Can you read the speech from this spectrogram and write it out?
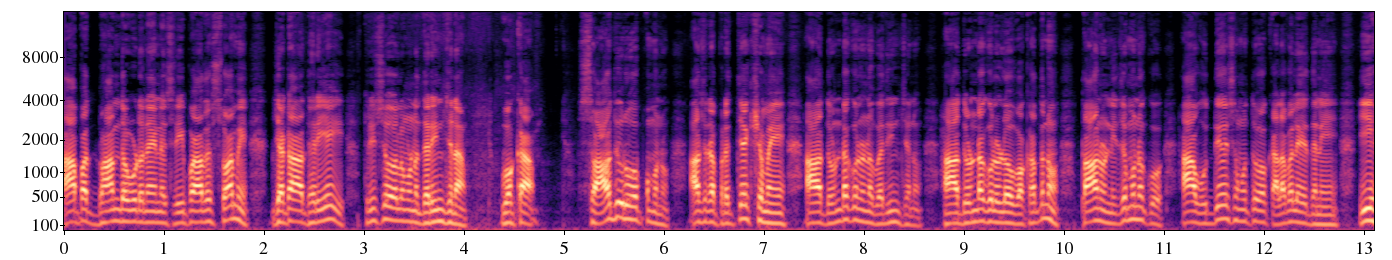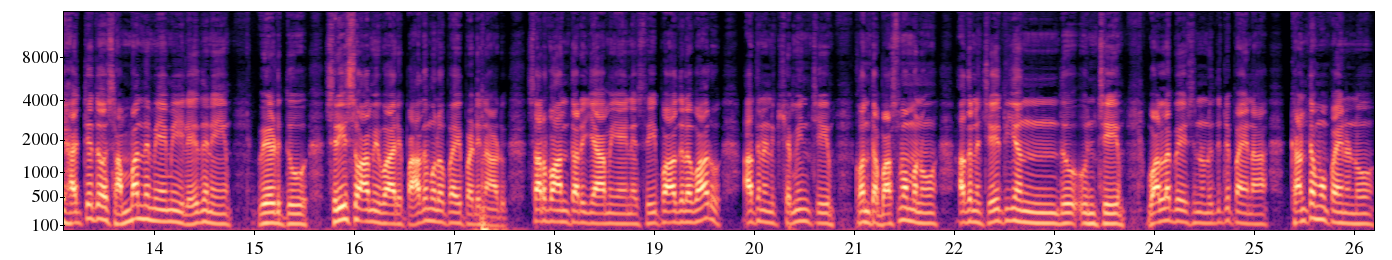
ఆపద్బాంధవుడునైన శ్రీపాద స్వామి జటాధరి అయి త్రిశూలమును ధరించిన ఒక సాధు రూపమును అతడు ప్రత్యక్షమై ఆ దుండగులను వధించను. ఆ దుండగులలో ఒకతను తాను నిజమునకు ఆ ఉద్దేశముతో కలవలేదని ఈ హత్యతో సంబంధమేమీ లేదని వేడుతూ శ్రీస్వామి వారి పాదములపై పడినాడు. సర్వాంతర్యామి అయిన శ్రీపాదుల వారు అతనిని క్షమించి కొంత భస్మమును అతని చేతియందు ఉంచి వల్లబేసిన నుదుటిపైన కంఠము పైనను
